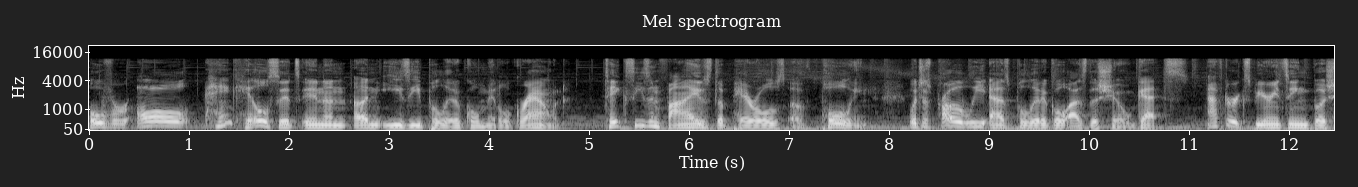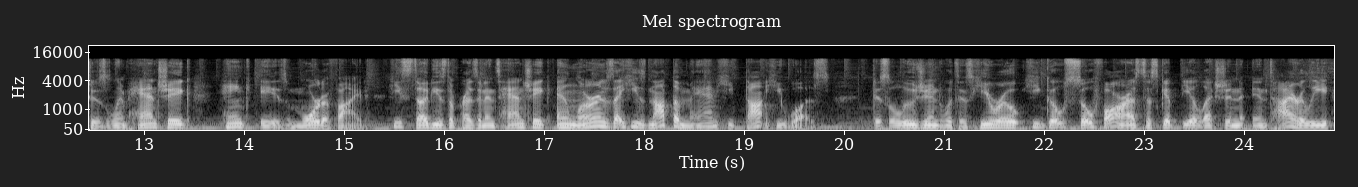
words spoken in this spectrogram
overall, Hank Hill sits in an uneasy political middle ground. Take season 5's The Perils of Polling, which is probably as political as the show gets. After experiencing Bush's limp handshake, Hank is mortified. He studies the president's handshake and learns that he's not the man he thought he was. Disillusioned with his hero, he goes so far as to skip the election entirely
